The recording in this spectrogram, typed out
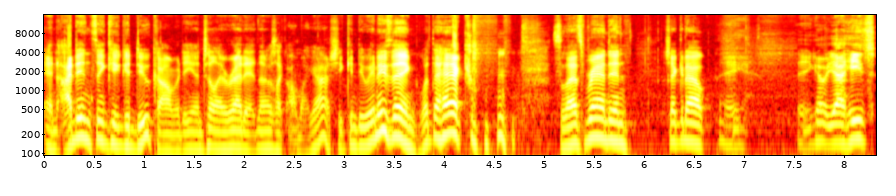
And I didn't think he could do comedy until I read it, and I was like, oh my gosh, he can do anything. What the heck? so that's Brandon. Check it out. Hey, there you go. Yeah, he's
